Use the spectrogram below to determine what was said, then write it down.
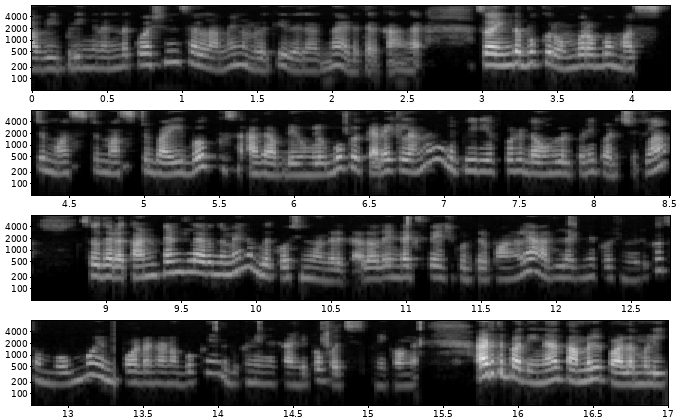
ஆவி இப்படிங்கிற இந்த கொஷின்ஸ் எல்லாமே நம்மளுக்கு இதில் இருந்தால் எடுத்திருக்காங்க. ஸோ இந்த புக் ரொம்ப ரொம்ப must must must buy book அது அப்படி உங்களுக்கு புக் கிடைக்கலன்னா நீங்கள் பிடிஎஃப் கூட டவுன்லோட் பண்ணி படிச்சுக்கலாம். ஸோ இதோட கண்டென்ட்ல இருந்துமே நம்மளுக்கு கொஷின் வந்திருக்கு. அதாவது இண்டெக்ஸ் பேஜ் கொடுத்துருப்பாங்களே அதுல இருந்து இருக்குது இருக்கு. ஸோ ரொம்ப இம்பார்ட்டண்டான புக் இந்த புக் நீங்கள் கண்டிப்பாக பர்ச்சேஸ் பண்ணிக்கோங்க. அடுத்து பார்த்தீங்கன்னா தமிழ் பழமொழி.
